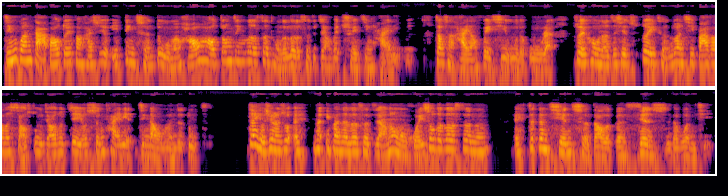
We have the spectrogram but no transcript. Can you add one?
尽管打包堆放，还是有一定程度，我们好好装进垃圾桶的垃圾就这样被吹进海里面，造成海洋废弃物的污染。最后呢，这些碎成乱七八糟的小塑胶就借由生态链进到我们的肚子。但有些人说，哎，那一般的垃圾这样，那我们回收的垃圾呢？哎，这更牵扯到了更现实的问题。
